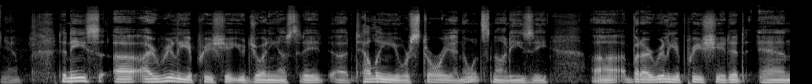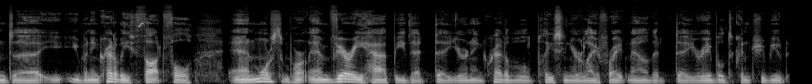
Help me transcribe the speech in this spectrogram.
Yeah. Denise, uh, I really appreciate you joining us today, uh, telling your story. I know it's not easy, uh, but I really appreciate it. And uh, you, have been incredibly thoughtful. And most importantly, I'm very happy that uh, you're in an incredible place in your life right now, that uh, you're able to contribute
